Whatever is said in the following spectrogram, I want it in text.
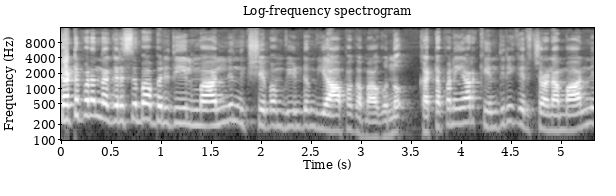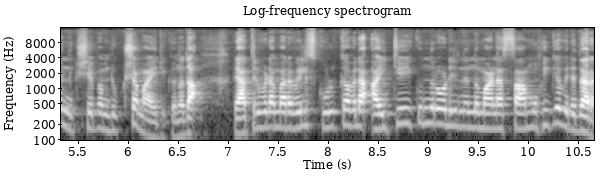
കട്ടപ്പന നഗരസഭാ പരിധിയിൽ മാലിന്യ നിക്ഷേപം വീണ്ടും വ്യാപകമാകുന്നു. കട്ടപ്പനയാർ കേന്ദ്രീകരിച്ചാണ് മാലിന്യ നിക്ഷേപം രൂക്ഷമായിരിക്കുന്നത്. രാത്രിവിട മറവിൽ സ്കൂൾ കവല ഐ ടി ഐ കുന്ന് റോഡിൽ നിന്നുമാണ് സാമൂഹിക വിരുദ്ധർ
